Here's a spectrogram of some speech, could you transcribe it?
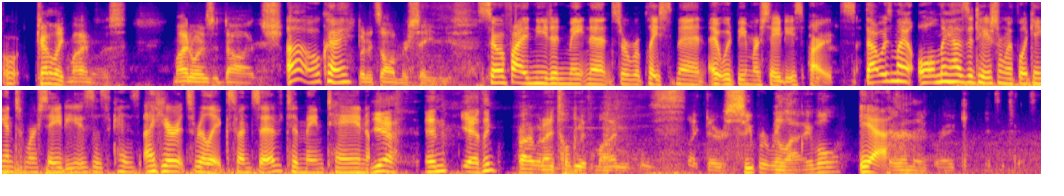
Kind of like mine was. Mine was a Dodge, Oh, okay. but it's all Mercedes. So if I needed maintenance or replacement, it would be Mercedes parts. That was my only hesitation with looking into Mercedes is because I hear it's really expensive to maintain. Yeah, and yeah, I think probably what I told you with mine was like they're super reliable, Yeah. but when they break, it's expensive.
